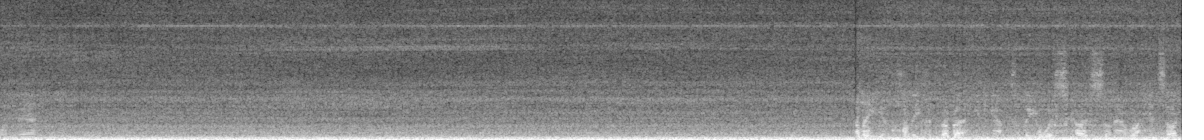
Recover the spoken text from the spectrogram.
One there. Holly and Hollyford River heading up to the west coast on our right hand side.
